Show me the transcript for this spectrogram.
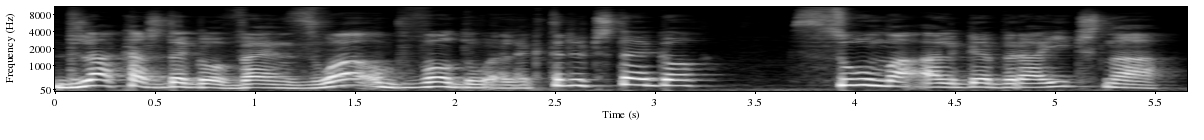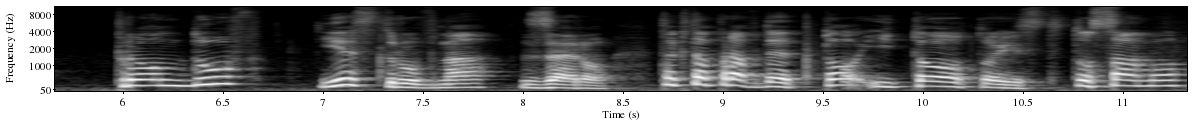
Dla każdego węzła obwodu elektrycznego suma algebraiczna prądów jest równa 0. Tak naprawdę to i to to jest to samo,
